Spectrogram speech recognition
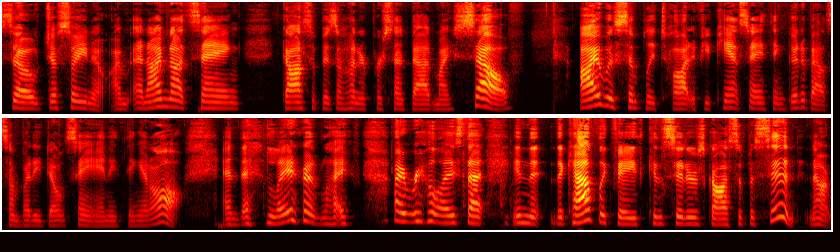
So just so you know, I'm and I'm not saying gossip is 100% bad myself. I was simply taught if you can't say anything good about somebody, don't say anything at all. And then later in life, I realized that in the, the Catholic faith considers gossip a sin. Now,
